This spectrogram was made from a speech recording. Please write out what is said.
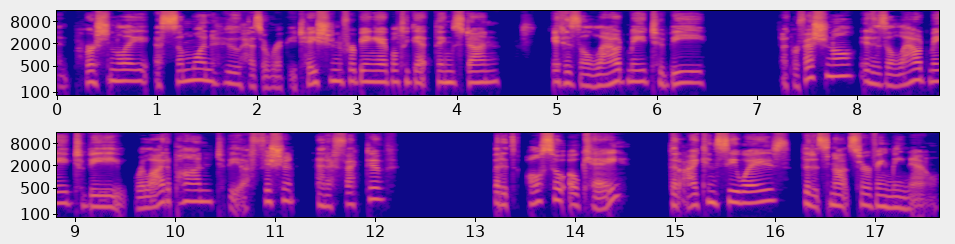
And personally, as someone who has a reputation for being able to get things done, it has allowed me to be a professional. It has allowed me to be relied upon, to be efficient and effective. But it's also okay that I can see ways that it's not serving me now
